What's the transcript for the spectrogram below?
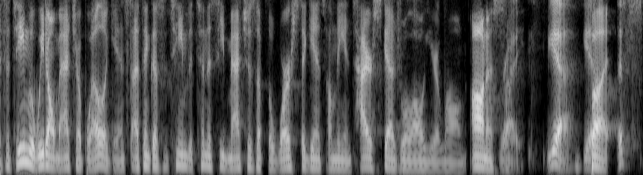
It's a team that we don't match up well against. I think that's a team that Tennessee matches up the worst against on the entire schedule all year long, honestly. Right. Yeah, yeah. But that's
